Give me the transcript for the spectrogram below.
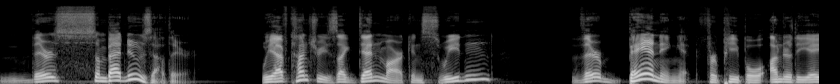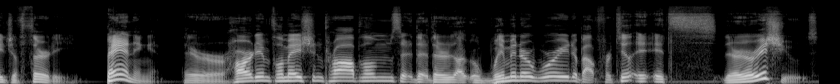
there's some bad news out there. We have countries like Denmark and Sweden they're banning it for people under the age of 30 banning it. There are heart inflammation problems. There, there, there uh, women are worried about fertility. It's there are issues.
